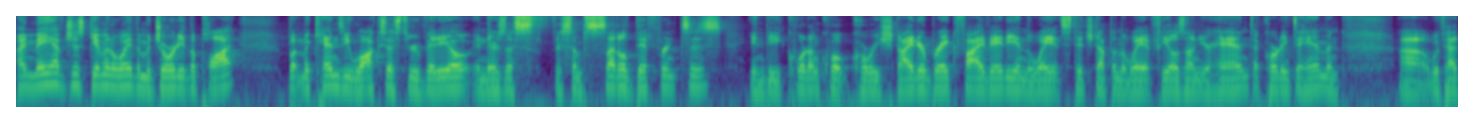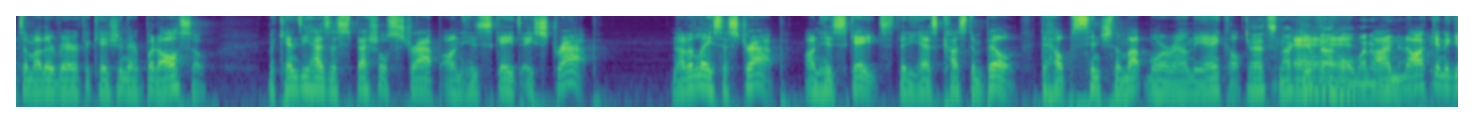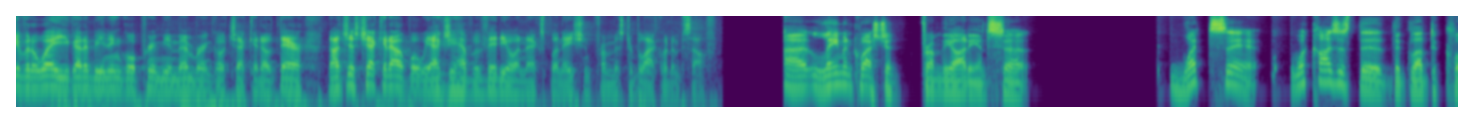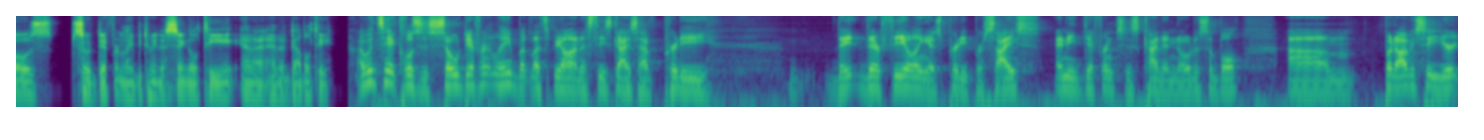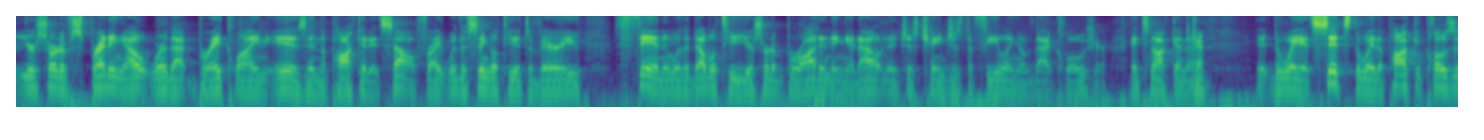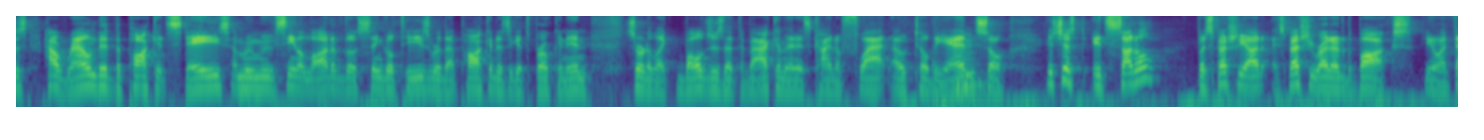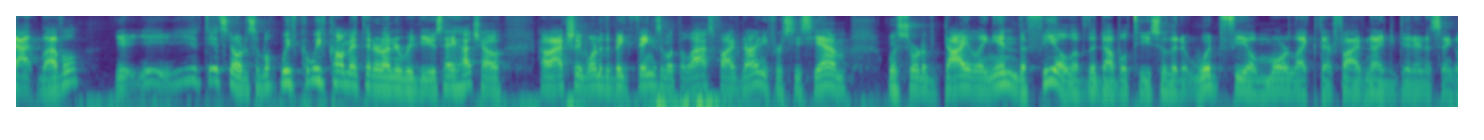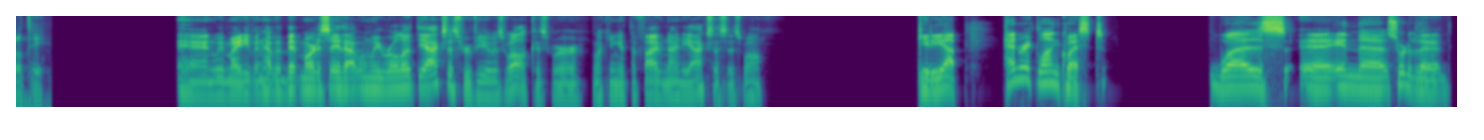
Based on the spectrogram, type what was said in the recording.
I may have just given away the majority of the plot, but Mackenzie walks us through video, and there's a there's some subtle differences in the quote unquote Cory Schneider break 580 and the way it's stitched up and the way it feels on your hand, according to him. And uh, we've had some other verification there. But also, Mackenzie has a special strap on his skates, a strap, not a lace, a strap on his skates that he has custom built to help cinch them up more around the ankle. Let's not give that whole one away. I'm now, not going to give it away. You got to be an InGoal Premium member and go check it out there. Not just check it out, but we actually have a video and explanation from Mr. Blackwood himself. Uh, layman question from the audience: uh, What's uh, what causes the the glove to close so differently between a single T and a and a double T? I wouldn't say it closes so differently, but let's be honest, these guys have pretty they their feeling is pretty precise. Any difference is kind of noticeable. Um, but obviously you're you're sort of spreading out where that break line is in the pocket itself, right? With a single T it's a very thin and with a double T you're sort of broadening it out and it just changes the feeling of that closure. It's not to Okay. It, the way it sits, the way the pocket closes, how rounded the pocket stays. I mean, we've seen a lot of those single T's where that pocket, as it gets broken in, sort of like bulges at the back and then it's kind of flat out till the end. Mm-hmm. So it's just it's subtle, but especially out, especially right out of the box, you know, at that level. You, you, you- it's noticeable. We've we've commented on it in reviews. Hey Hutch, how how actually one of the big things about the last 590 for CCM was sort of dialing in the feel of the double T so that it would feel more like their 590 did in a single T. And we might even have a bit more to say that when we roll out the Axis review as well, because we're looking at the 590 Axis as well. Giddy up. Henrik Lundqvist was uh, in the sort of the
